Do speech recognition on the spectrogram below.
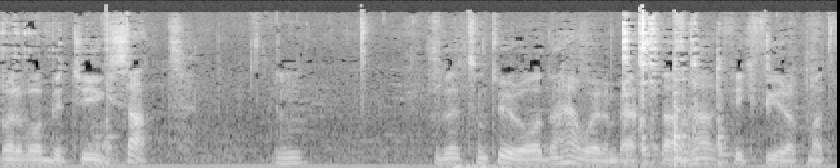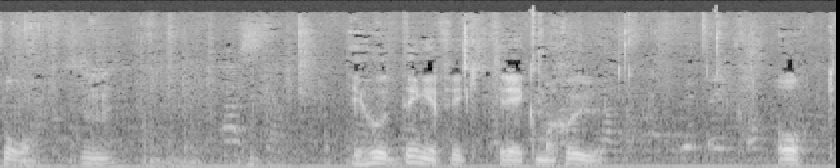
vad det var betygsatt. Mm. Och som tur var, den här var den bästa. Den här fick 4,2. Mm. I Huddinge fick 3,7. Och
